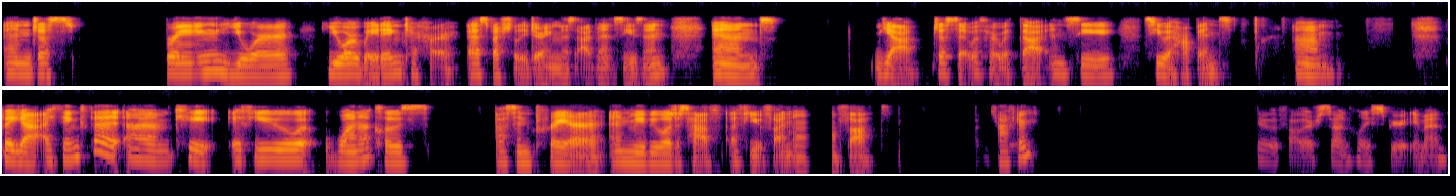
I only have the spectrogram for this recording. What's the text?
and just bring your your waiting to her, especially during this Advent season. And yeah, just sit with her with that and see see what happens. Um but yeah, I think that um Kate, if you want to close us in prayer and maybe we'll just have a few final thoughts after. In the the Father, Son, Holy Spirit, Amen.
